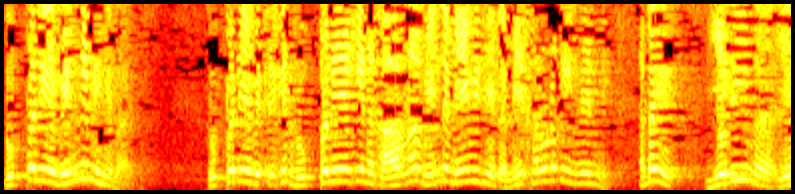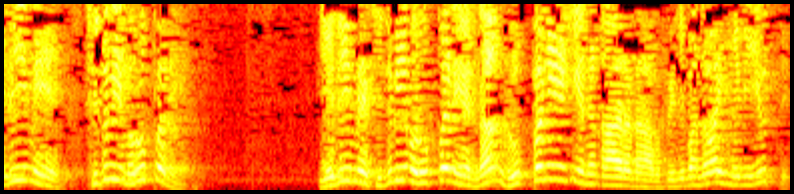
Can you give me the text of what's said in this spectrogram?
රුප්පණේ වෙන්නේ මෙහෙමයි. රුප්පණය ඒ කියන්නේ රුප්පණය කියන කාරණා මෙන්න මේ විදිහට මේ කරුණකින් වෙන්නේ. හැබැයි යෙදීම යෙදීමේ සිදුවීම රුප්පණය. යෙදීමේ සිදුවීම රුප්පණය නම් රුප්පණය කියන කාරණාව පිළිබඳවයි හෙවි යුත්තේ.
